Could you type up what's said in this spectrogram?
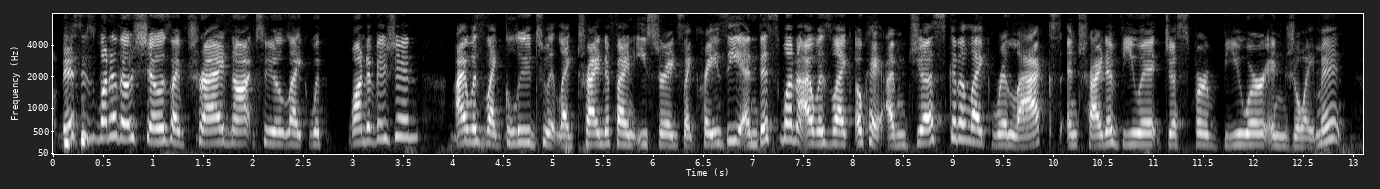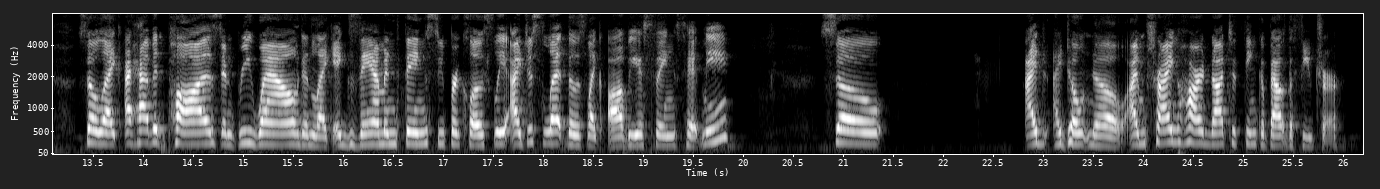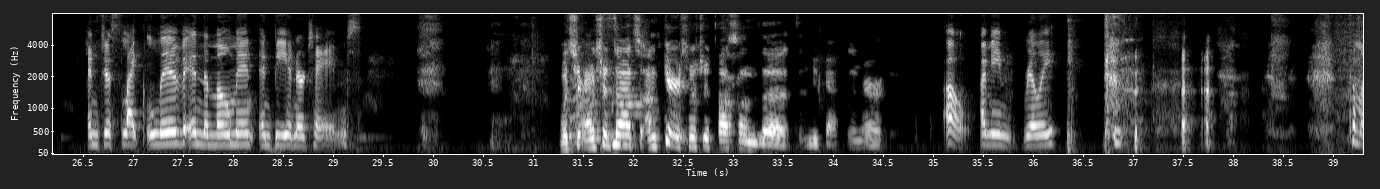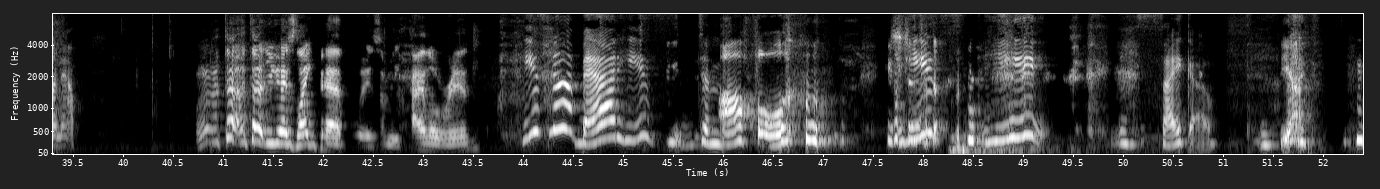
this is one of those shows I've tried not to, like, with WandaVision, I was like glued to it, like trying to find Easter eggs like crazy. And this one, I was like, okay, I'm just gonna like relax and try to view it just for viewer enjoyment. So like, I haven't paused and rewound and like examined things super closely. I just let those like obvious things hit me. So I, I don't know. I'm trying hard not to think about the future and just like live in the moment and be entertained. What's your What's your thoughts? I'm curious. What's your thoughts on the the new Captain America? Oh, I mean, really? Come on now. Well, I thought I thought you guys like bad boys. I mean, Kylo Ren. He's not bad. He's dem- awful. he's he psycho. Yeah.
